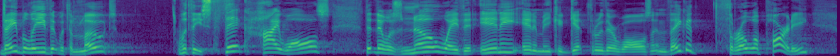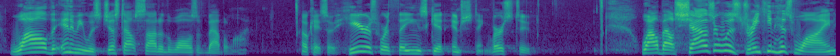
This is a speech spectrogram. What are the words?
They believed that with the moat, with these thick, high walls, that there was no way that any enemy could get through their walls and they could throw a party while the enemy was just outside of the walls of Babylon. Okay, so here's where things get interesting. Verse 2. While Belshazzar was drinking his wine,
